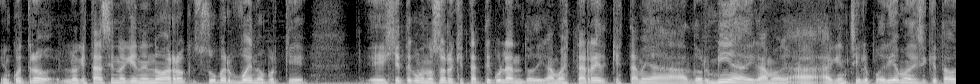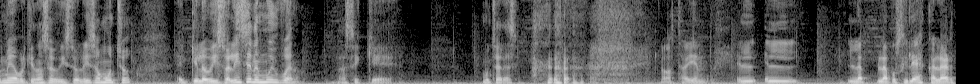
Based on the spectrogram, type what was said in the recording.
encuentro lo que está haciendo aquí en el Nova Rock súper bueno porque eh, gente como nosotros que está articulando, digamos, esta red que está media dormida, digamos, aquí en Chile, podríamos decir que está dormida porque no se visualiza mucho. El que lo visualicen es muy bueno. Así que, muchas gracias. no, está bien. el, la, posibilidad de escalar,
